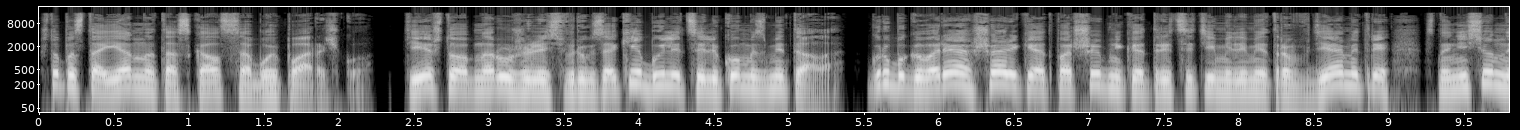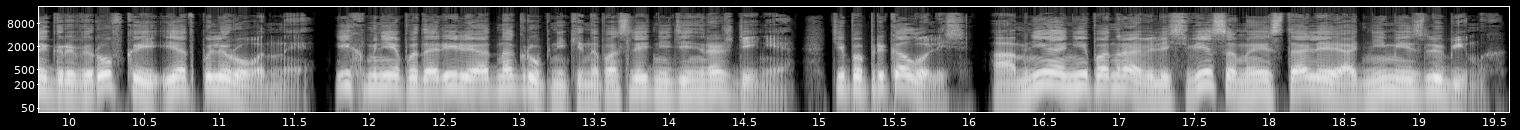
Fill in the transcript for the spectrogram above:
что постоянно таскал с собой парочку. Те, что обнаружились в рюкзаке, были целиком из металла. Грубо говоря, шарики от подшипника 30 мм в диаметре с нанесенной гравировкой и отполированные. Их мне подарили одногруппники на последний день рождения. Типа прикололись. А мне они понравились весом и стали одними из любимых.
